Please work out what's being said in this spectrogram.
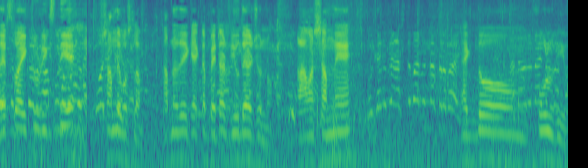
দ্যাটস ওয়াই একটু রিক্স দিয়ে সামনে বসলাম। আপনাদেরকে একটা বেটার ভিউ দেওয়ার জন্য। আমার সামনে একদম ফুল ভিউ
